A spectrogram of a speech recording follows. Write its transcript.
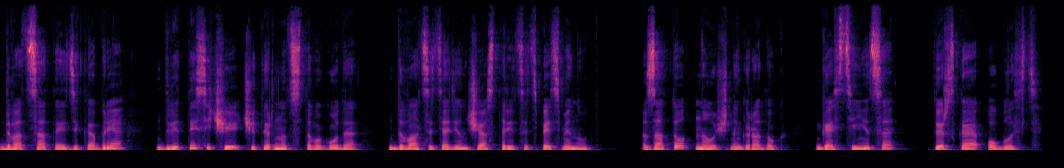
20 декабря 2014 года, 21 час 35 минут. Зато научный городок. Гостиница, Тверская область.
